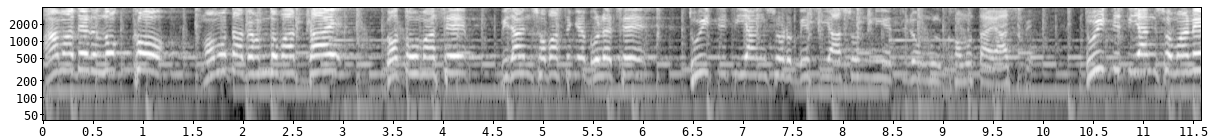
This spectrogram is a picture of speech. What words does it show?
আমাদের লক্ষ্য, মমতা বন্দ্যোপাধ্যায় গত মাসে বিধানসভা থেকে বলেছে দুই তৃতীয়াংশর বেশি আসন নিয়ে তৃণমূল ক্ষমতায় আসবে। দুই তৃতীয়াংশ মানে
